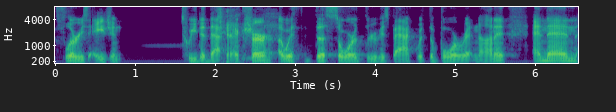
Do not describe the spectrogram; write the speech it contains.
Fleury's agent tweeted that picture uh, with the sword through his back with the boar written on it. And then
